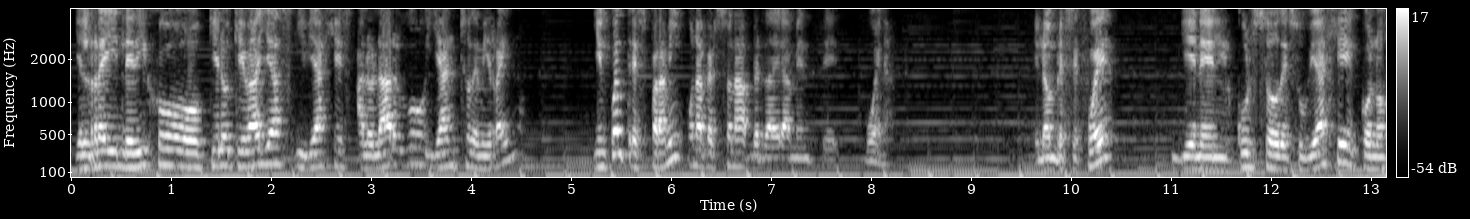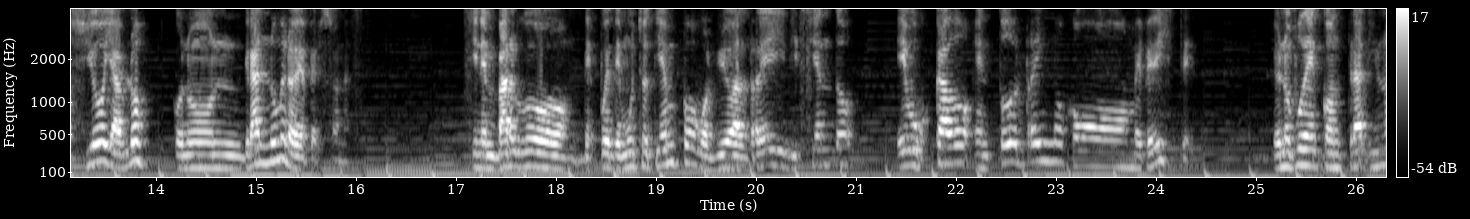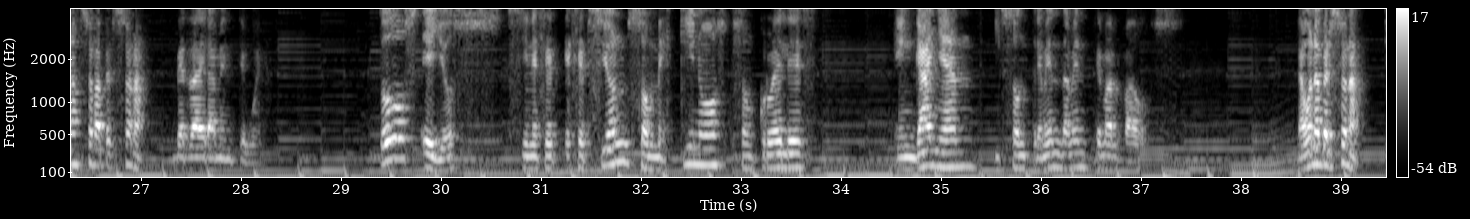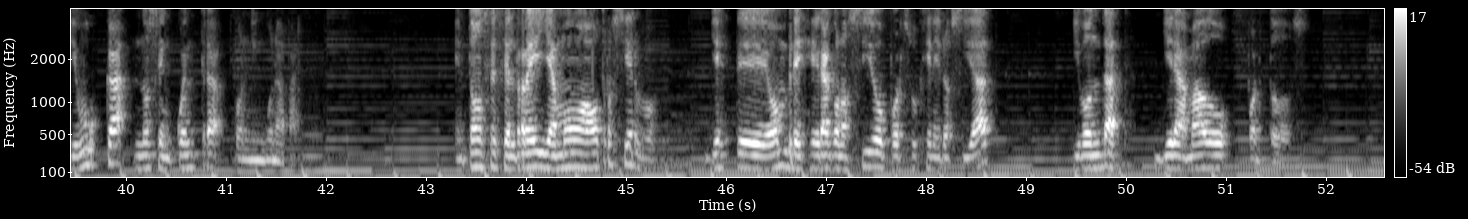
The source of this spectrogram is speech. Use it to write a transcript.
Y el rey le dijo, quiero que vayas y viajes a lo largo y ancho de mi reino y encuentres para mí una persona verdaderamente buena. El hombre se fue y en el curso de su viaje conoció y habló con un gran número de personas. Sin embargo, después de mucho tiempo volvió al rey diciendo, he buscado en todo el reino como me pediste. Yo no pude encontrar ni una sola persona verdaderamente buena. Todos ellos, sin excepción, son mezquinos, son crueles, engañan y son tremendamente malvados. La buena persona que busca no se encuentra por ninguna parte. Entonces el rey llamó a otro siervo, y este hombre era conocido por su generosidad y bondad, y era amado por todos.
